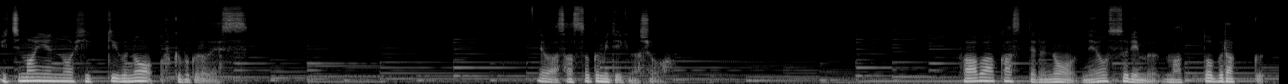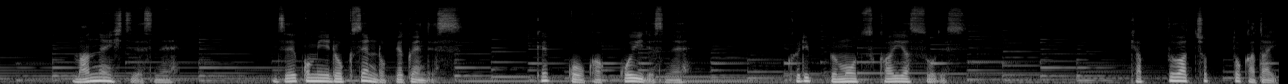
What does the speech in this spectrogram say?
1万円の筆記具の福袋です。では早速見ていきましょう。ファーバーカステルのネオスリムマットブラック。万年筆ですね。税込6600円です。結構かっこいいですね。クリップも使いやすそうです。キャップはちょっと硬い。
